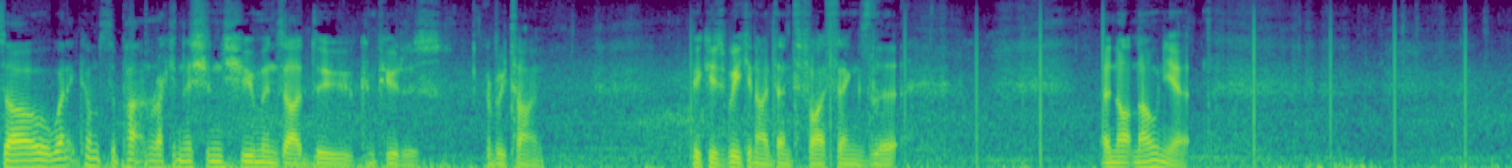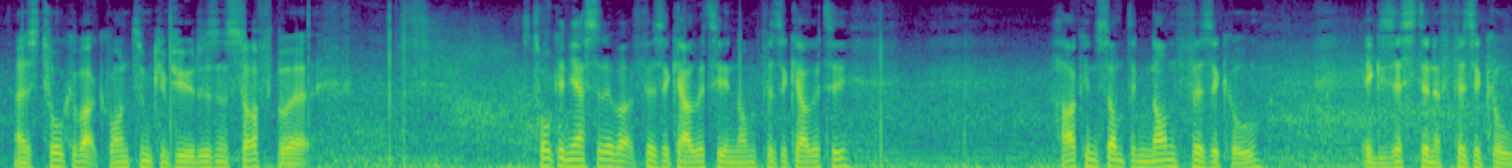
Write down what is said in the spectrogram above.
So, when it comes to pattern recognition, humans outdo computers every time because we can identify things that are not known yet. There's talk about quantum computers and stuff, but I was talking yesterday about physicality and non physicality. How can something non physical exist in a physical,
